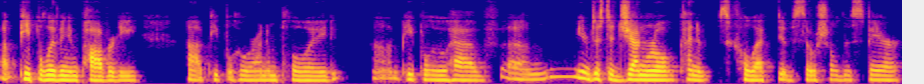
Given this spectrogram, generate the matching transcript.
uh, people living in poverty, uh, people who are unemployed, um, people who have um, you know just a general kind of collective social despair.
